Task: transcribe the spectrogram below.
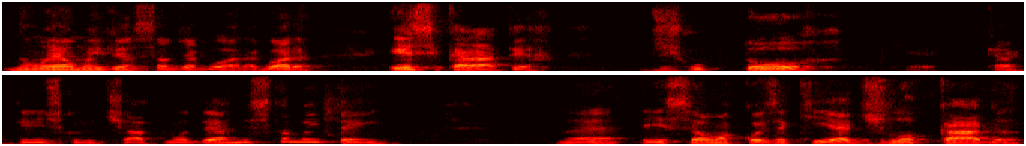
não é uma invenção de agora. Agora, esse caráter disruptor, que é característico do teatro moderno, isso também tem. Né? Isso é uma coisa que é deslocada.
